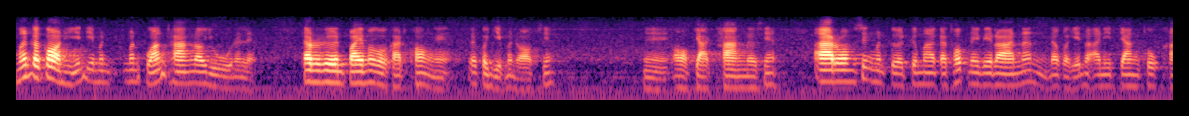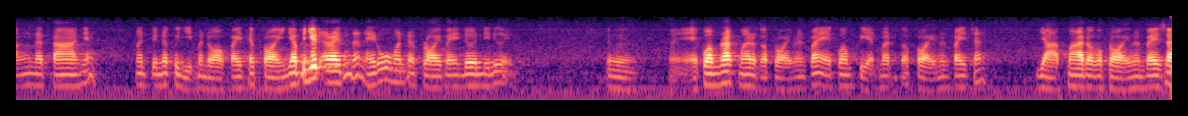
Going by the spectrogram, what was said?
เหมือนกับก้อนหินที่มันมันขวางทางเราอยู่นั่นแหละ ถ้าเราเดินไปมันก็ขัดข้องไงแล้วก็หยิบมันออกเสียออกจากทางเราเสียอารมณ์ซึ่งมันเกิดขึ้นมากระทบในเวลานั้นเราก็เห็นว่าอนิจจังทุกขังนาตาเนี่ย มันเป็นแล้วก็หยิบมันออกไป แต่ปล่อย อย่าไปยึดอะไรทั้งนั้น ให้รู้มันแต่ปล่อยไปเดินเรื่อยๆเออไอ้ความรักมาเราก็ปล่อยมันไปไอ้ความเกลียดมันก็ปล่อยมันไปซะหยาบมาเราก็ปล่อยมันไปซะ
